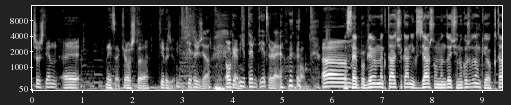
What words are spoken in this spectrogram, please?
çështjen e Nëse kjo është tjetër gjë. Tjetër gjë. Okej. Okay. Një temë tjetër e. Po. Ëm, uh, pastaj problemi me këta që kanë X6, unë mendoj që nuk është vetëm kjo. Këta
